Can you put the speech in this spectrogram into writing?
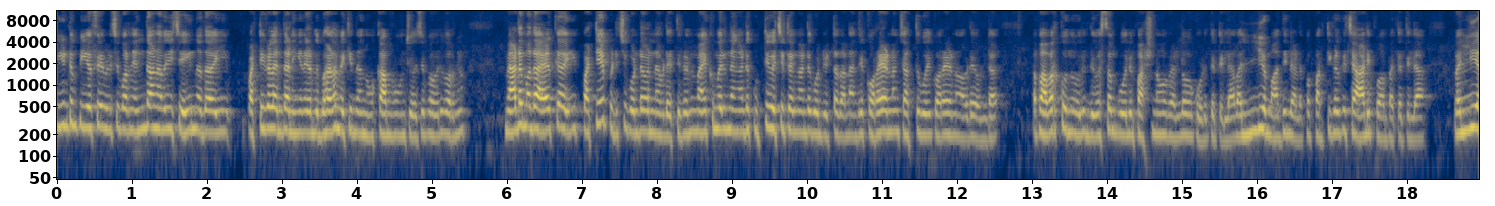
വീണ്ടും പി എഫ് എ വിളിച്ച് പറഞ്ഞു എന്താണ് അവർ ചെയ്യുന്നത്? ഈ പട്ടികൾ എന്താണ് ഇങ്ങനെ കിടന്ന് ബഹളം വെക്കുന്നത് നോക്കാമോ എന്ന് ചോദിച്ചപ്പോൾ അവർ പറഞ്ഞു മാഡം അത് അയാൾക്ക് ഈ പട്ടിയെ പിടിച്ചു കൊണ്ടുവന്ന് അവിടെ എത്തിയിട്ട് മയക്കുമരുന്ന് എങ്ങാണ്ട് കുത്തി വെച്ചിട്ട് എങ്ങാണ്ട് കൊണ്ടിട്ടതാണ്. അതിൽ കുറേ എണ്ണം ചത്തുപോയി കുറേ എണ്ണം അവിടെ ഉണ്ട്. അപ്പോൾ അവർക്കൊന്നും ഒരു ദിവസം പോലും ഭക്ഷണമോ വെള്ളമോ കൊടുത്തിട്ടില്ല. വലിയ മതിലാണ്. ഇപ്പോൾ പട്ടികൾക്ക് ചാടിപ്പോകാൻ പറ്റത്തില്ല. വലിയ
